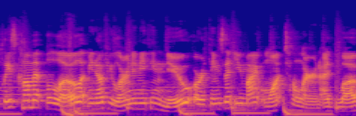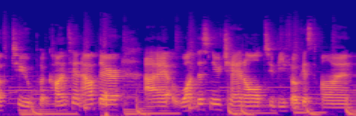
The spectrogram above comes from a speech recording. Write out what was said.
please comment below. Let me know if you learned anything new or things that you might want to learn. I'd love to put content out there. I want this new channel to be focused on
